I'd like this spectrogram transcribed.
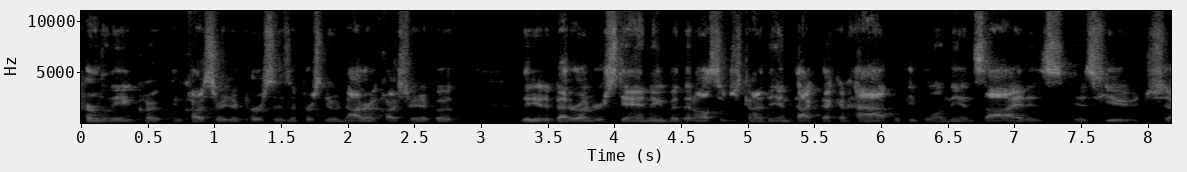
currently incar- incarcerated persons and persons who are not incarcerated, both leading to better understanding, but then also just kind of the impact that can have for people on the inside is is huge. So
